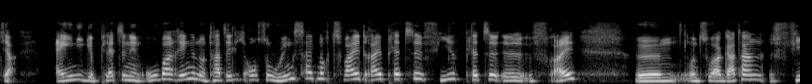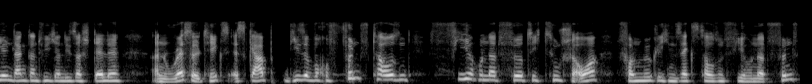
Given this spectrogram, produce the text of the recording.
tja, einige Plätze in den Oberringen und tatsächlich auch so Ringside noch zwei, drei Plätze, vier Plätze äh, frei. Ähm, und zu ergattern, vielen Dank natürlich an dieser Stelle an WrestleTix. Es gab diese Woche 5440 Zuschauer von möglichen 6405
